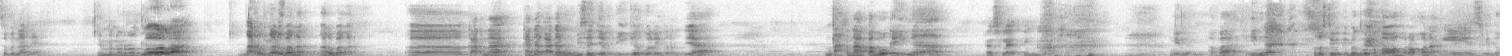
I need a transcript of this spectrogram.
sebenarnya. Ya menurut lo lah. ngaruh ngaruh banget ngaruh banget. Eh, karena kadang-kadang bisa jam 3 gue lagi kerja entah kenapa gue keinget. Resleting. apa ingat terus tiba-tiba gue ke bawah ngerokok nangis gitu.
